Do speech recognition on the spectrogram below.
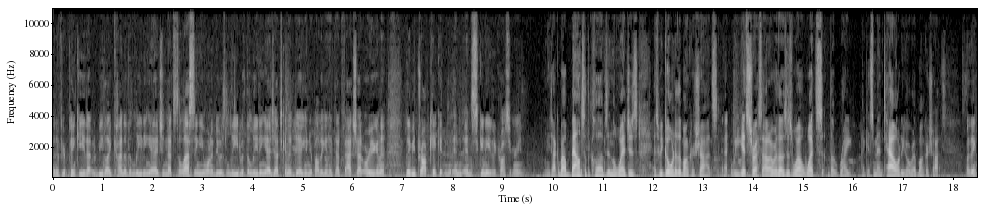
And if you're pinky, that would be like kind of the leading edge, and that's the last thing you want to do is lead with the leading edge. That's going to dig, and you're probably going to hit that fat shot, or you're going to maybe drop kick it and, and, and skinny it across the green. When you talk about bounce of the clubs and the wedges, as we go into the bunker shots, uh, we get stressed out over those as well. What's the right, I guess, mentality over the bunker shots? I think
